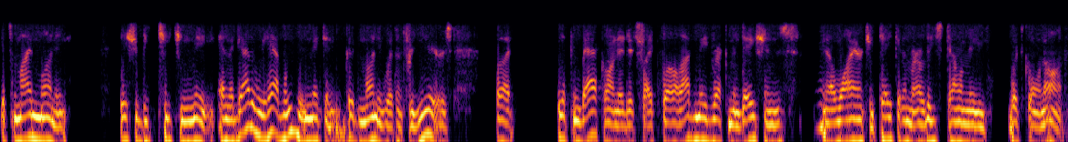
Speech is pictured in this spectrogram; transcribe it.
it's my money, they should be teaching me. And the guy that we have, we've been making good money with him for years, but looking back on it, it's like, well, I've made recommendations. You know, why aren't you taking them, or at least telling me what's going on?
